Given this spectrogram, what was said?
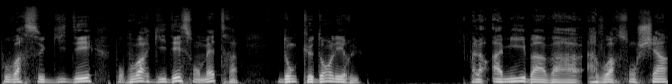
pouvoir se guider pour pouvoir guider son maître donc euh, dans les rues. Alors Ami ben, va avoir son chien,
